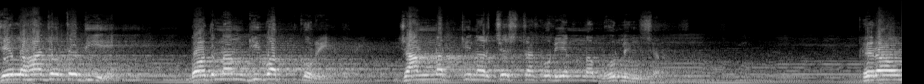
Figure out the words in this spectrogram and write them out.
জেল হাজতে দিয়ে বদনাম গিবাত করে জান্নাত কেনার চেষ্টা করিয়েন না ভুল হিসাব ফেরাউন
